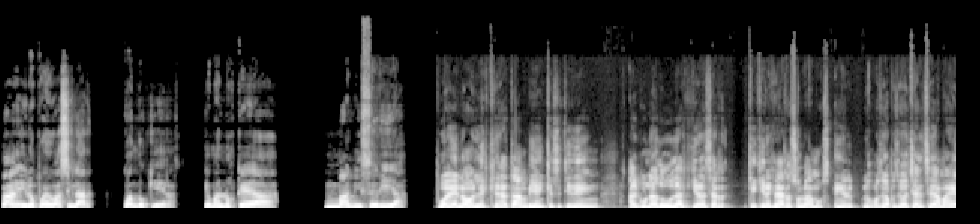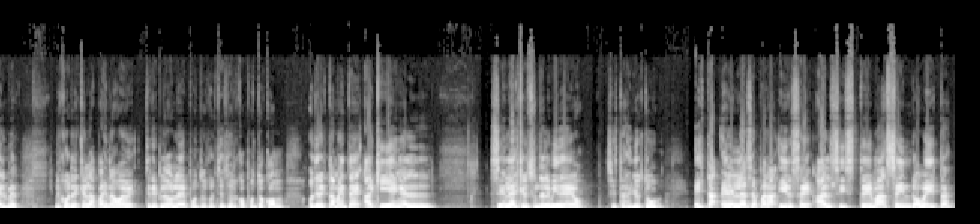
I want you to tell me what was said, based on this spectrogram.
pan, y lo puedes vacilar cuando quieras. ¿Qué más nos queda? Manicería bueno, les queda también que si tienen alguna duda que quieran hacer, que quieren que la resolvamos en el, los próximos episodios de Chance se llama Elmer, recuerden que en la página web www.elcortisorico.com o directamente aquí en el en la descripción del video, si estás en YouTube, está el enlace para irse al sistema Sendo Beta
